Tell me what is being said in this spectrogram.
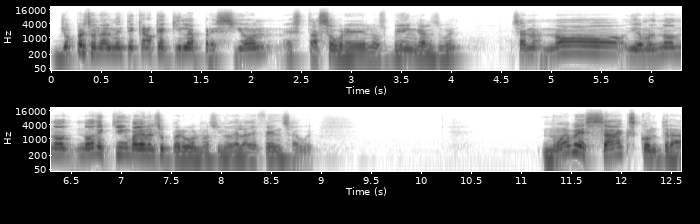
Yo personalmente creo que aquí la presión está sobre los Bengals, güey. O sea, no, no, digamos, no, no, no de quién va a ganar el Super Bowl, ¿no? Sino de la defensa, güey. Nueve sacks contra,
